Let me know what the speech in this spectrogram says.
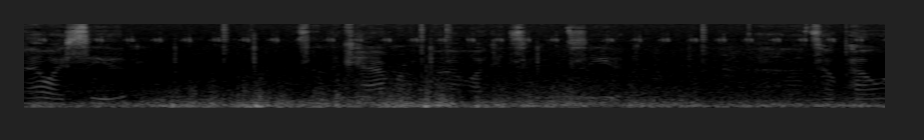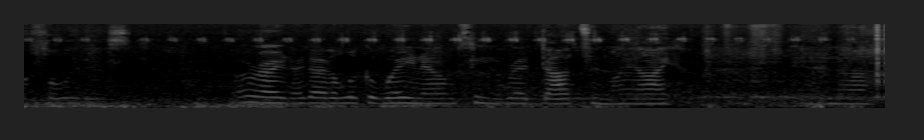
Now I see it. It's in the camera. Now I can see, see it. Uh, that's how powerful it is. All right, I gotta look away now. I'm seeing red dots in my eye. And uh,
